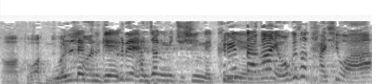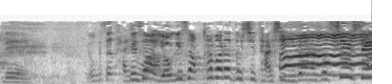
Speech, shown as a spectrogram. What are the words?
아, 또 한. 원래 그게 그래. 관장님이 주신 네팅이에요. 그랬다가 여기서 다시 와. 네. 여기서 다시 그래서 와. 여기서 카바라도 씨 다시 일어나서 슬슬.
